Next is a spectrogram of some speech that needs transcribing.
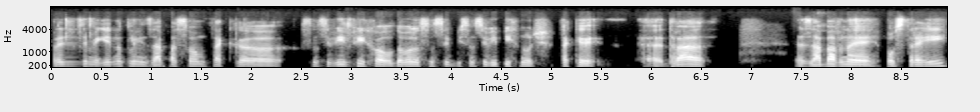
prejdeme k jednotlivým zápasom, tak uh, som si vypichol, dovolil som si, by som si vypichnúť také uh, dva zábavné postrehy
